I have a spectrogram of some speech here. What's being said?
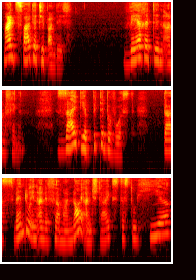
Mein zweiter Tipp an dich, wäre den Anfängen. Sei dir bitte bewusst, dass wenn du in eine Firma neu einsteigst, dass du hier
